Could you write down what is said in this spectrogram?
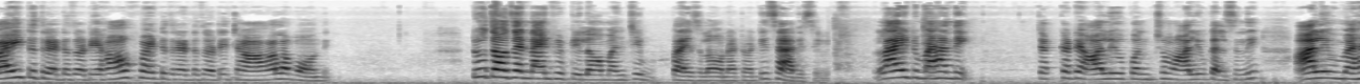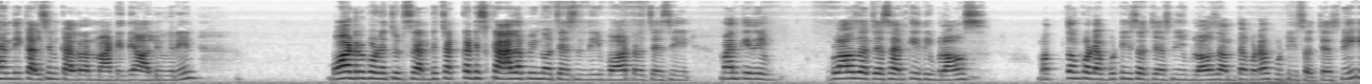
వైట్ థ్రెడ్ తోటి హాఫ్ వైట్ థ్రెడ్ తోటి చాలా బాగుంది. టూ థౌజండ్ నైన్ ఫిఫ్టీలో మంచి ప్రైస్లో ఉన్నటువంటి శారీస్ ఇవి. లైట్ మెహందీ. చక్కటి ఆలివ్ కొంచెం ఆలివ్ కలిసింది. ఆలివ్ మెహందీ కలిసిన కలర్ అనమాట ఇది ఆలివ్ గ్రీన్. బార్డర్ కూడా చూసారంటే చక్కటి స్కాలపింగ్ వచ్చేసింది బార్డర్ వచ్చేసి. మనకి ఇది బ్లౌజ్ వచ్చేసరికి ఇది బ్లౌజ్. మొత్తం కూడా బుటీస్ వచ్చేసినాయి బ్లౌజ్ అంతా కూడా బుటీస్ వచ్చేసినాయి.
